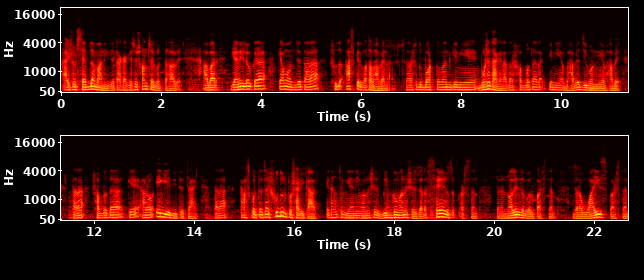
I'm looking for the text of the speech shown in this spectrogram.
I should save the money যে টাকা কিছু সঞ্চয় করতে হবে। আবার জ্ঞানী লোকরা কেমন? যে তারা শুধু আজকের কথা ভাবে না, তারা শুধু বর্তমানকে নিয়ে বসে থাকে না, তারা সভ্যতাকে নিয়ে ভাবে, জীবন নিয়ে ভাবে। তারা সভ্যতাকে আরও এগিয়ে দিতে চায়, তারা কাজ করতে চায় সুদূর প্রসারী কাজ। এটা হচ্ছে জ্ঞানী মানুষের, বিজ্ঞ মানুষের, যারা সেলস পার্সন যারা নলেজেবল পার্সন যারা ওয়াইজ পার্সন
